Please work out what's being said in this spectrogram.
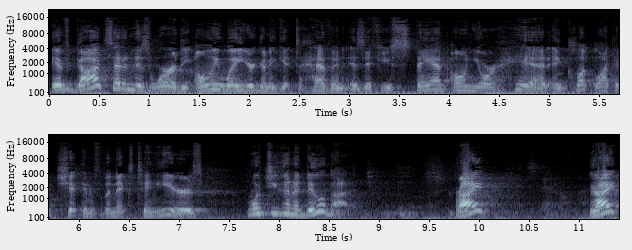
if God said in His Word the only way you're going to get to heaven is if you stand on your head and cluck like a chicken for the next 10 years, what you going to do about it? Right? Right?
